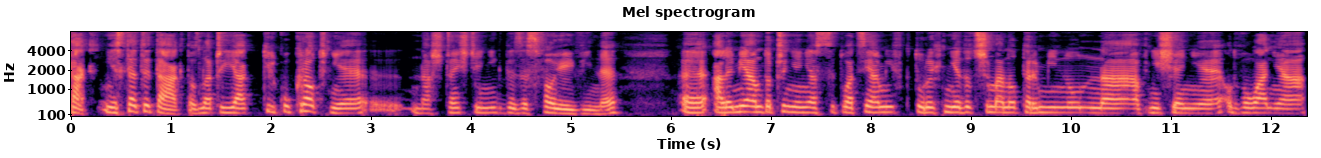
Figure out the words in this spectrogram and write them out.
Tak, niestety tak. To znaczy, ja kilkukrotnie, na szczęście nigdy ze swojej winy, e, ale miałam do czynienia z sytuacjami, w których nie dotrzymano terminu na wniesienie odwołania,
